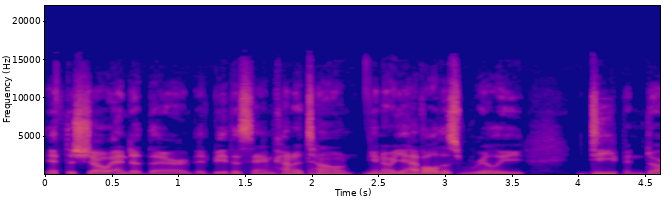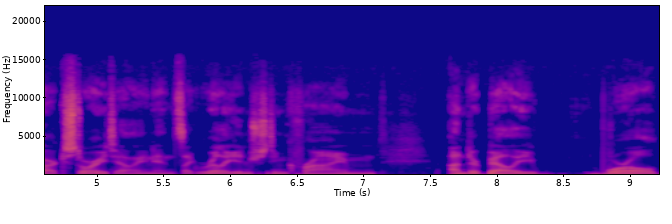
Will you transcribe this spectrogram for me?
If the show ended there, it'd be the same kind of tone. You know, you have all this really deep and dark storytelling, and it's like really interesting crime underbelly world,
